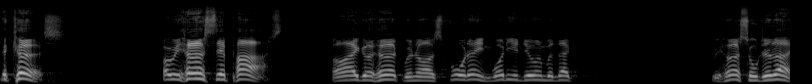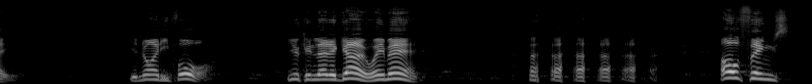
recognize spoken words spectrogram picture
the curse or rehearse their past. Oh, I got hurt when I was 14. What are you doing with that rehearsal today? You're 94. You can let it go. Amen. Old things,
